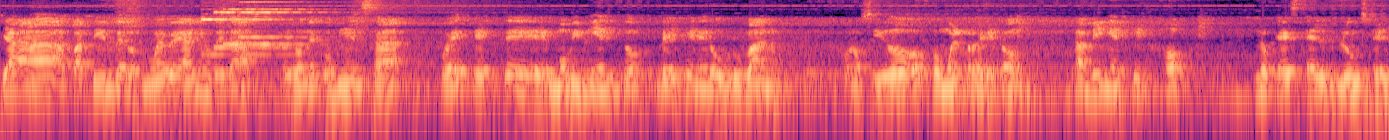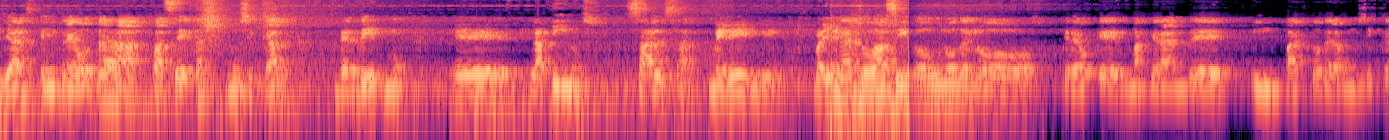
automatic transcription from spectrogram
Ya a partir de los nueve años de edad es donde comienza pues, este movimiento del género urbano conocido como el reggaetón, también el hip hop, lo que es el blues, el jazz, entre otras facetas musical de ritmo, eh, latinos, salsa, merengue, vallenato. Ha sido uno de los, creo que, más grandes impactos de la música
